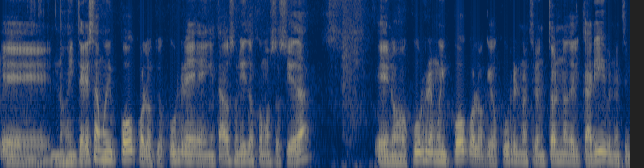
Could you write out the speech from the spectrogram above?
Eh, nos interesa muy poco lo que ocurre en Estados Unidos como sociedad eh, nos ocurre muy poco lo que ocurre en nuestro entorno del Caribe, en nuestro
